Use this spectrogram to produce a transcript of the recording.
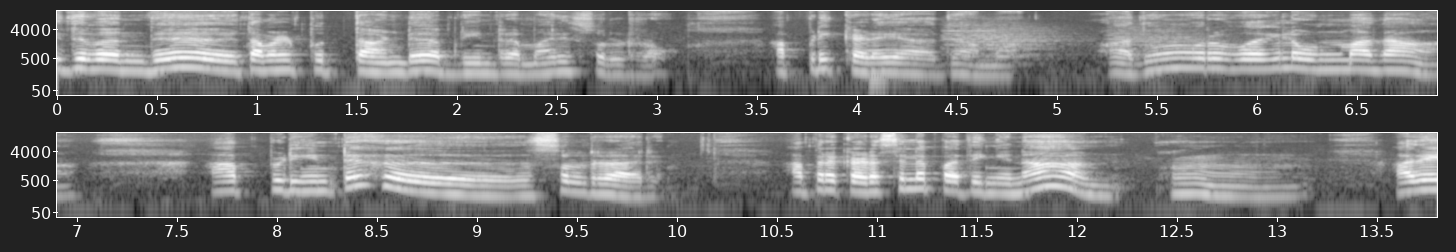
இது வந்து தமிழ் புத்தாண்டு அப்படின்ற மாதிரி சொல்கிறோம் அப்படி கிடையாது ஆமாம் அதுவும் ஒரு வகையில் உண்மை தான் அப்படின்ட்டு சொல்கிறாரு அப்புறம் கடைசியில் பார்த்தீங்கன்னா அதே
